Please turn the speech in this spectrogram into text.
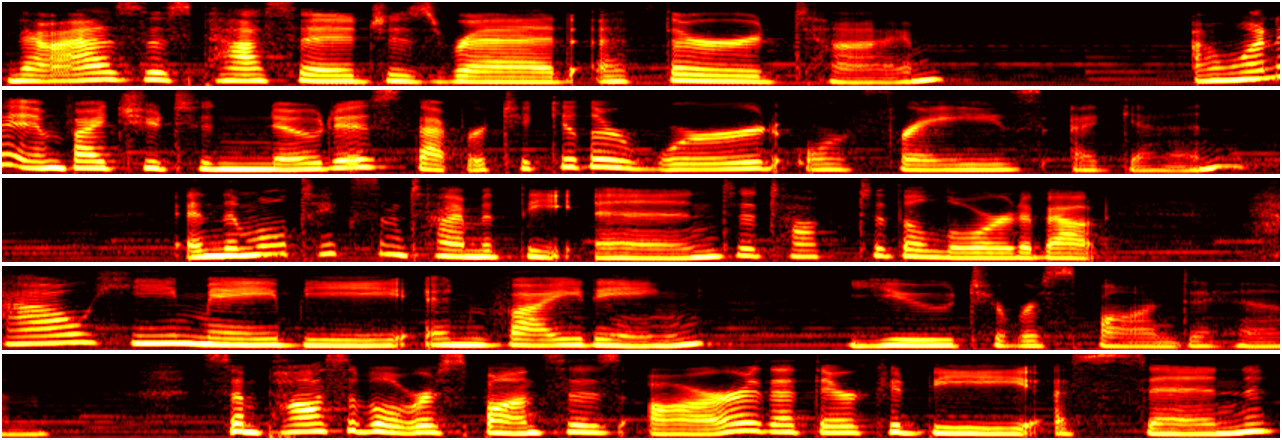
Now, as this passage is read a third time, I want to invite you to notice that particular word or phrase again. And then we'll take some time at the end to talk to the Lord about how He may be inviting you to respond to Him. Some possible responses are that there could be a sin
